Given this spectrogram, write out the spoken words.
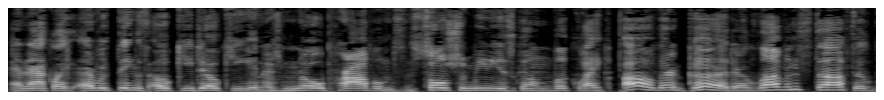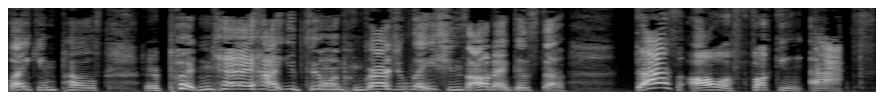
and act like everything's okie dokie and there's no problems. And social media is gonna look like, oh, they're good. They're loving stuff. They're liking posts. They're putting, hey, how you doing? Congratulations, all that good stuff. That's all a fucking act.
